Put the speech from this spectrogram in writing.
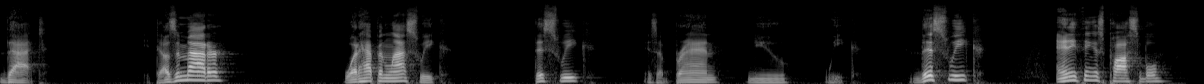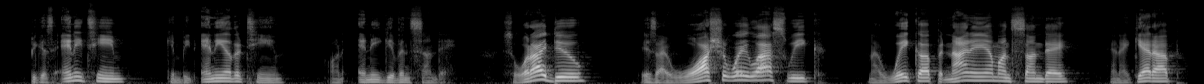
that it doesn't matter what happened last week. This week is a brand new week. And this week, anything is possible because any team can beat any other team on any given Sunday. So, what I do is I wash away last week and I wake up at 9 a.m. on Sunday and I get up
